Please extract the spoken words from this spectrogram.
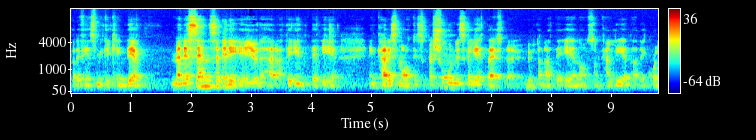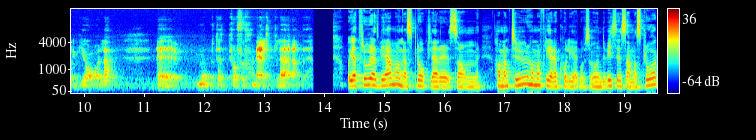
att det finns mycket kring det. Men essensen i det är ju det här att det inte är en karismatisk person vi ska leta efter utan att det är någon som kan leda det kollegiala eh, mot ett professionellt lärande. Och jag tror att vi är många språklärare som, har man tur har man flera kollegor som undervisar i samma språk.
